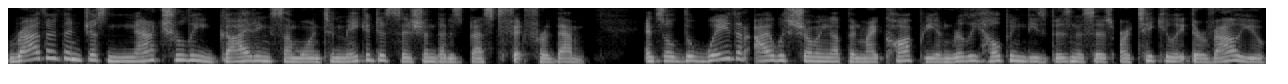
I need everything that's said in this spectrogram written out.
rather than just naturally guiding someone to make a decision that is best fit for them. And so the way that I was showing up in my copy and really helping these businesses articulate their value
